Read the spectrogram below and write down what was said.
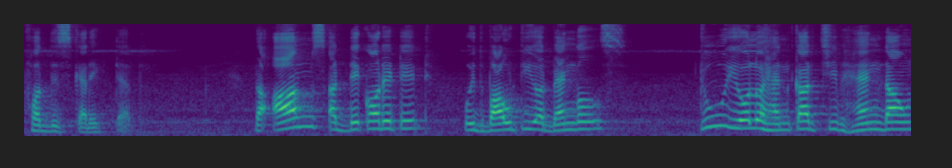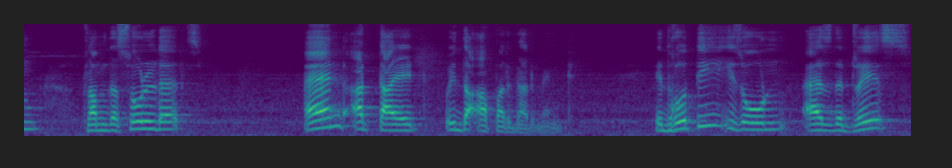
for this character. The arms are decorated with bauti or bangles. Two yellow handkerchief hang down from the shoulders and are tied with the upper garment. A dhoti is worn as the dress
